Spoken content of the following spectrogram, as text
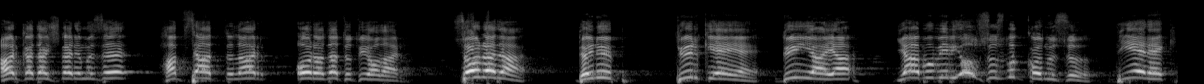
arkadaşlarımızı hapse attılar, orada tutuyorlar. Sonra da dönüp Türkiye'ye, dünyaya ya bu bir yolsuzluk konusu diyerek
